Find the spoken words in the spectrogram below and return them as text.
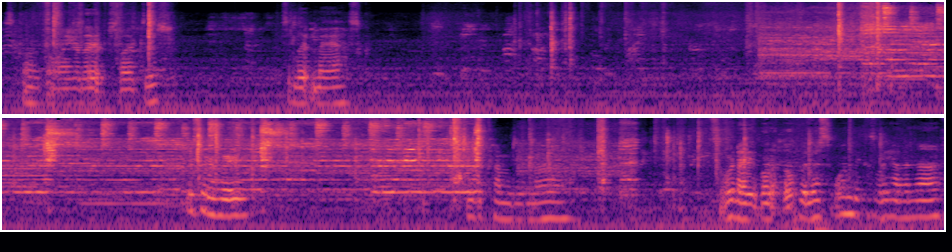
It's gonna go lips like this. It's a lip mask. It's right here. Should come to now. So we're not even gonna open this one because we have enough.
